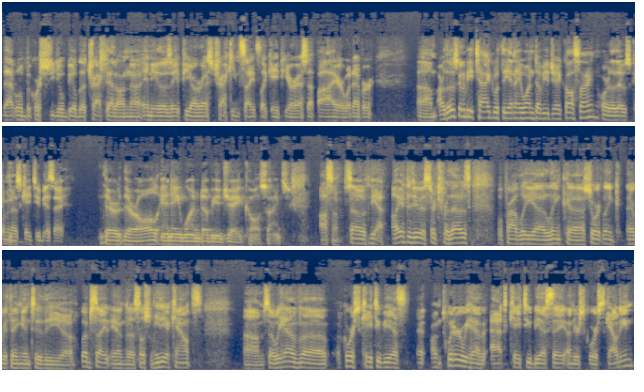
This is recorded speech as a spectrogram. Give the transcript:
that will, of course, you'll be able to track that on uh, any of those APRS tracking sites like APRS-FI or whatever. Um, are those going to be tagged with the NA1WJ call sign, or are those coming as K2BSA? They're they're all NA1WJ call signs. Awesome. So yeah, all you have to do is search for those. We'll probably uh, link, uh, short link everything into the uh, website and social media accounts. Um, so we have, uh, of course, K2BS uh, on Twitter. We have at K2BSA underscore scouting,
